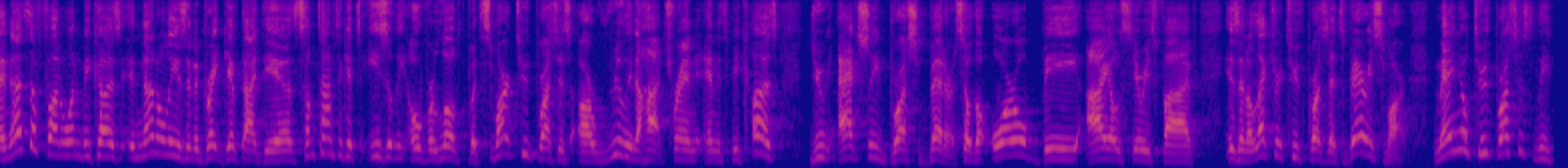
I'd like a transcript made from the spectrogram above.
and that's a fun one because it, not only is it a great gift idea, sometimes it gets easily overlooked, but smart toothbrushes are really the hot trend, and it's because you actually brush better. So the Oral-B iO Series 5 is an electric toothbrush that's very smart. Manual toothbrushes leave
